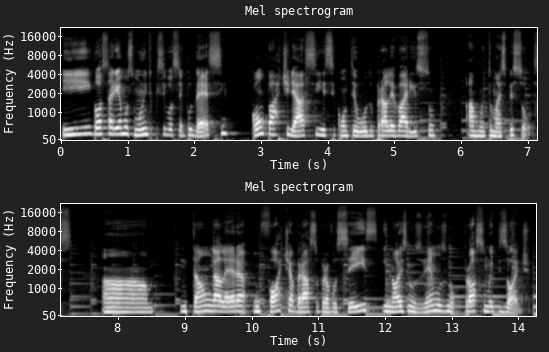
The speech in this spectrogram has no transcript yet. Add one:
E gostaríamos muito que, se você pudesse, compartilhasse esse conteúdo para levar isso a muito mais pessoas. Uh, então, galera, um forte abraço para vocês e nós nos vemos no próximo episódio.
